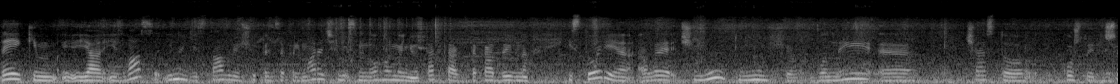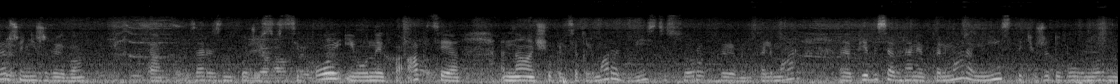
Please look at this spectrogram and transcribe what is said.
Деяким я із вас іноді ставлю щупальця кальмара чи свиного меню. Так, так, така дивна історія. Але чому? Тому що вони е, часто коштують дешевше, ніж риба. Так, зараз знаходжусь в Сільпо, і у них акція на щупальця кальмара 240 гривень. Кальмар, е, 50 грамів кальмара містить уже добову норму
